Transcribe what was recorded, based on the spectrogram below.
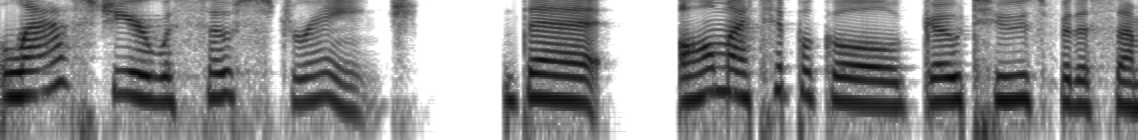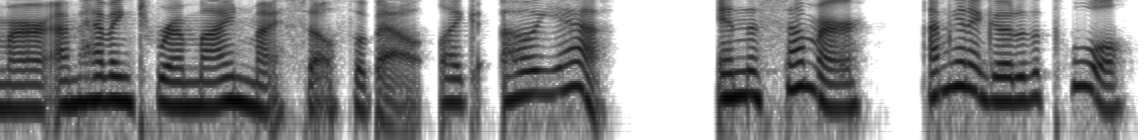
last year was so strange that all my typical go tos for the summer, I'm having to remind myself about. Like, oh, yeah, in the summer, I'm going to go to the pool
